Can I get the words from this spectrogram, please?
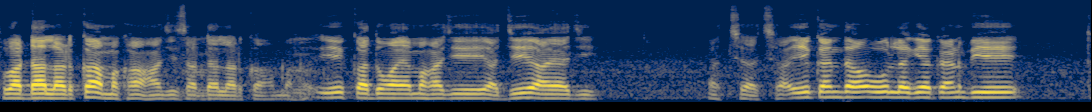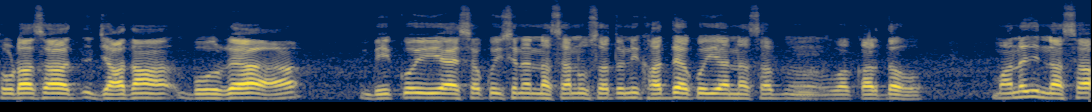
ਤੁਹਾਡਾ ਲੜਕਾ? ਮਖਾ ਹਾਂ ਜੀ ਸਾਡਾ ਲੜਕਾ। ਮੈਂ ਕਿਹਾ, ਇਹ ਕਦੋਂ ਆਇਆ? ਮਖਾ ਜੀ ਇਹ ਅੱਜ ਹੀ ਆਇਆ ਜੀ। ਅੱਛਾ ਅੱਛਾ। ਇਹ ਕਹਿੰਦਾ ਉਹ ਲੱਗਿਆ ਕਹਿਣ ਵੀ ਇਹ ਥੋੜਾ ਸਾ ਜ਼ਿਆਦਾ ਬੋਲ ਰਿਹਾ ਵੀ ਕੋਈ ਐਸਾ ਕੋਈ ਇਸਨੇ ਨਸ਼ਾ ਨੁਸ਼ਾ ਤਾਂ ਨਹੀਂ ਖਾਧਾ? ਕੋਈ ਆ ਨਸ਼ਾ ਵਾ ਕਰਦਾ ਹੋ ਮਾਨਾ ਜੀ ਨਸ਼ਾ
